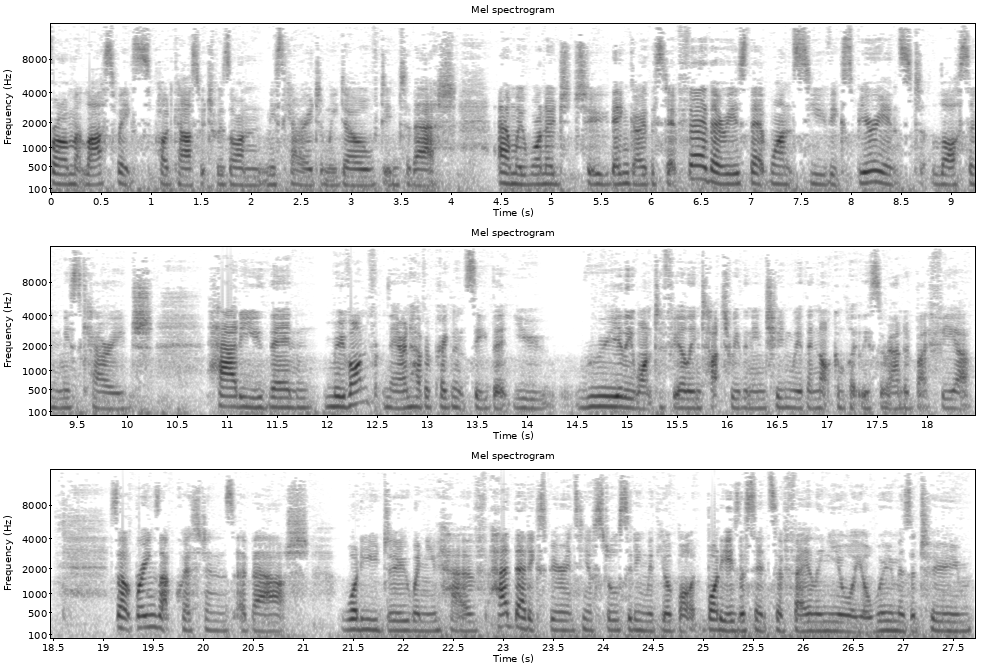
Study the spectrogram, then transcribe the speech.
from last week's podcast, which was on miscarriage, and we delved into that. And we wanted to then go the step further is that once you've experienced loss and miscarriage, how do you then move on from there and have a pregnancy that you really want to feel in touch with and in tune with and not completely surrounded by fear? So it brings up questions about what do you do when you have had that experience and you're still sitting with your bo- body as a sense of failing you or your womb as a tomb,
